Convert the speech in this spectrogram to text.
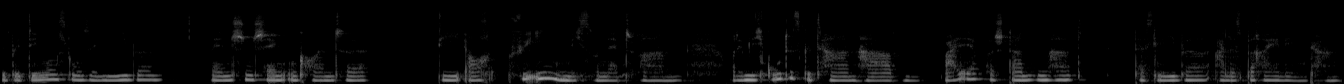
diese bedingungslose Liebe Menschen schenken konnte, die auch für ihn nicht so nett waren oder ihm nicht Gutes getan haben, weil er verstanden hat, dass Liebe alles bereinigen kann.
